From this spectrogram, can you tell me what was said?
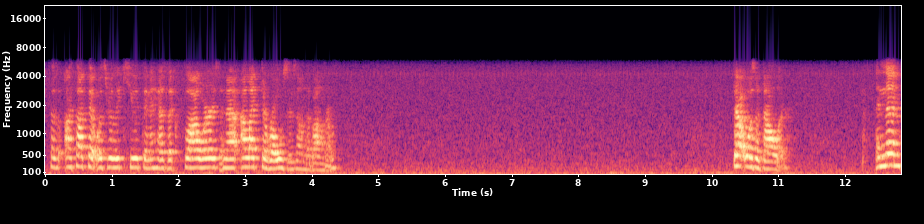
Because I thought that was really cute and it has like flowers and I, I like the roses on the bottom. That was a dollar. And then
